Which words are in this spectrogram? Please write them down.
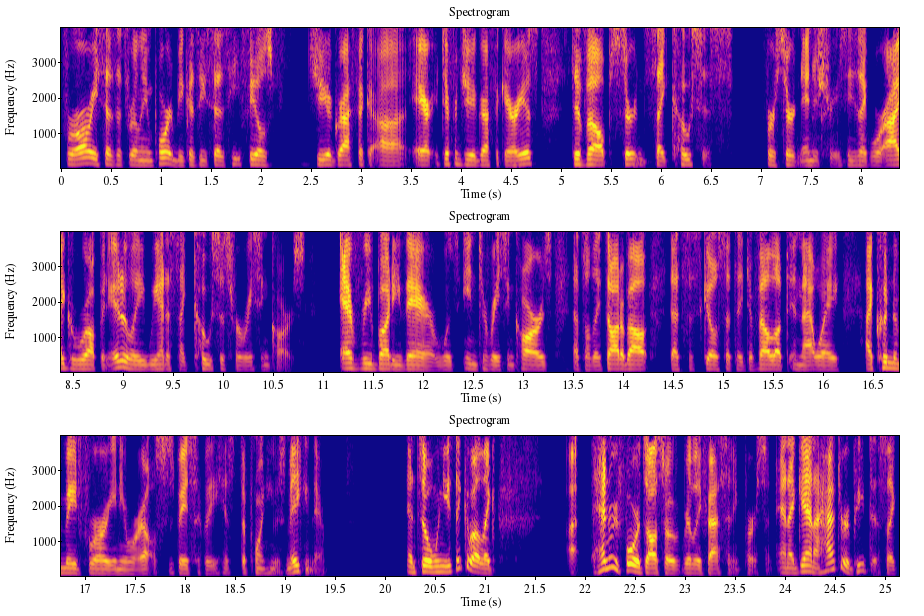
Ferrari says it's really important because he says he feels geographic uh air, different geographic areas develop certain psychosis for certain industries. He's like, where I grew up in Italy, we had a psychosis for racing cars everybody there was into racing cars. That's all they thought about. That's the skills that they developed. In that way, I couldn't have made Ferrari anywhere else. Is basically his, the point he was making there. And so when you think about like uh, Henry Ford's also a really fascinating person. And again, I have to repeat this. Like,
